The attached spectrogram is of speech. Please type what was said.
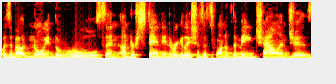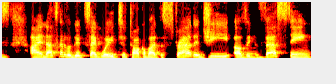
was about knowing the rules and understanding the regulations. It's one of the main challenges. Uh, and that's kind of a good segue to talk about the strategy of investing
